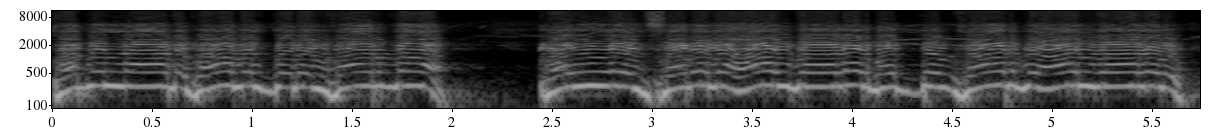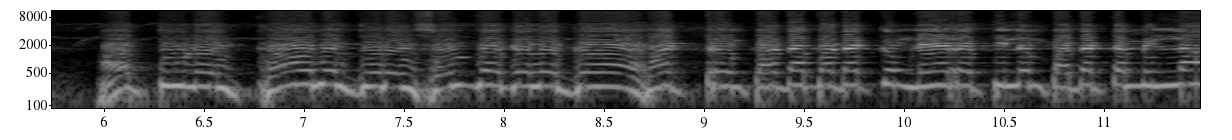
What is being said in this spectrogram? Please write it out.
தமிழ்நாடு காவல்துறை சார்ந்த கல்லல் சரக ஆய்வாளர் மற்றும் சார்பு ஆய்வாளர் அத்துணை காவல்துறை சொந்தங்களுக்கு மற்றும் படபடக்கும் நேரத்திலும் பதட்டமில்லா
